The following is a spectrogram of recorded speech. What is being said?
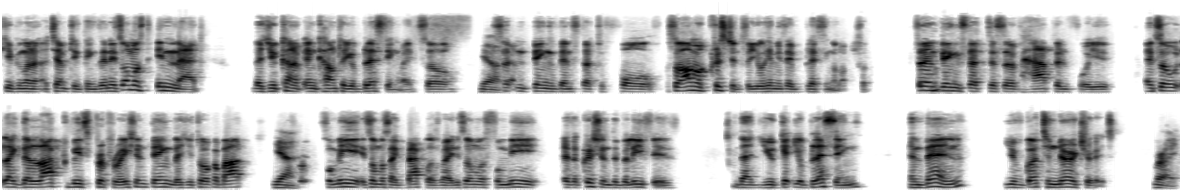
keeping on attempting things. And it's almost in that that you kind of encounter your blessing, right? So Yeah. certain things then start to fall. So I'm a Christian, so you'll hear me say blessing a lot. So certain mm-hmm. things that just sort of happen for you. And so like the luck meets preparation thing that you talk about, Yeah. for me, it's almost like backwards, right? It's almost for me as a Christian, the belief is that you get your blessing and then you've got to nurture it. Right.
